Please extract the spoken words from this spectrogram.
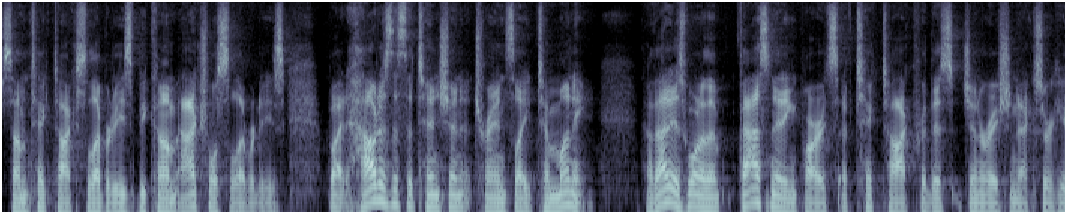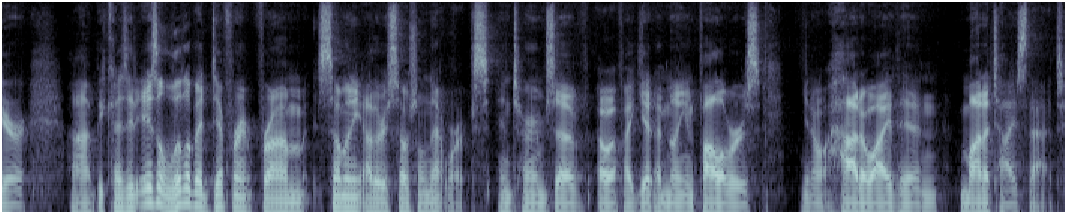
some TikTok celebrities become actual celebrities. But how does this attention translate to money? Now, that is one of the fascinating parts of TikTok for this Generation Xer here, uh, because it is a little bit different from so many other social networks in terms of, oh, if I get a million followers, you know, how do I then monetize that?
